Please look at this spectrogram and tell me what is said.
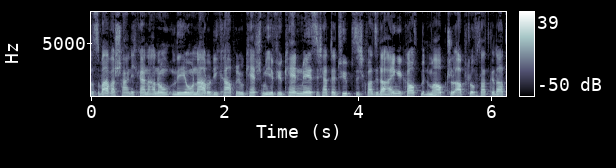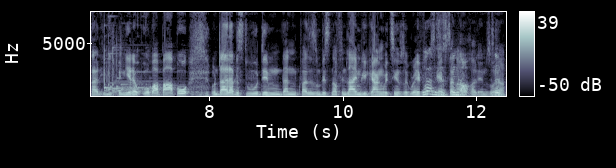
es war wahrscheinlich, keine Ahnung, Leonardo DiCaprio Catch Me If You Can mäßig, hat der Typ sich quasi da eingekauft mit einem Hauptschulabschluss, hat gedacht halt, ich bin hier der Oberbabo und leider bist du dem dann quasi so ein bisschen auf den Leim gegangen, beziehungsweise Grey Fox ja, Games dann genau. auch halt eben so, also, ja.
